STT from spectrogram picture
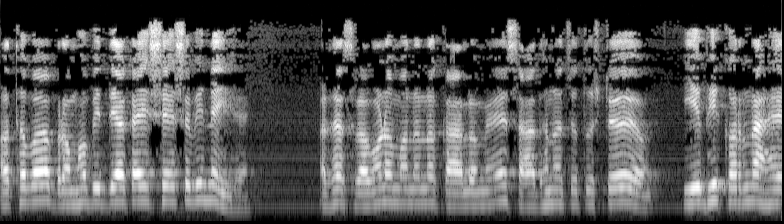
अथवा ब्रह्म विद्या का शेष भी नहीं है। अर्थात श्रवण मनन काल में साधन चतुष्टय ये भी करना है,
